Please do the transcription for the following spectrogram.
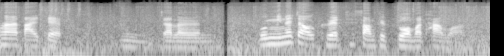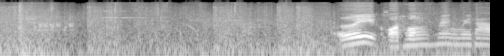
ห้าตายเจ็ดเจริญวันนี้น่าจะเอาเควสสามสิบตัวมาทำว่ะเอ้ย ขอทงแม่งไม่ได้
